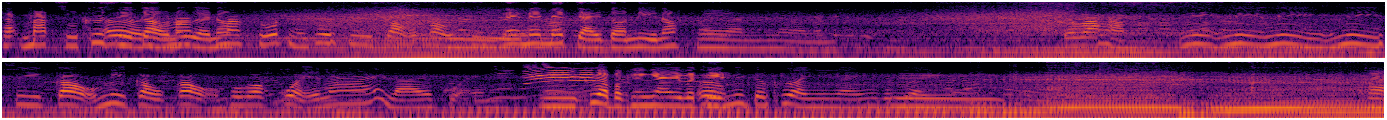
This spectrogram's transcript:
ถ้ามักสุดคือสีเก่าเนาะเอ่ยเนาะมักสุดนี่คือซีเก้าเก้าซีในในในใจตอนนี้เนาะ แม่นแม่นแต่ว่าหักมีมีมี มีซีเก้ามีเก้าเก้าเพราะว่ากล้วยหลายหลายกล้วยนี่อืมเครือบักใหญ่ๆบัดเอนี้อมีแต่เครือใหญ่ๆมีแต่เครือใหญ่ค่ะ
